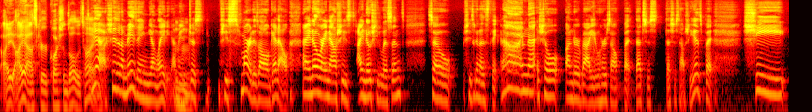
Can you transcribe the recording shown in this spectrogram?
I I ask her questions all the time. Yeah, she's an amazing young lady. I Mm-hmm. mean, just she's smart as all get out. And I know right now she's I know she listens. So she's gonna think, no, I'm not she'll undervalue herself, but that's just that's just how she is. But she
